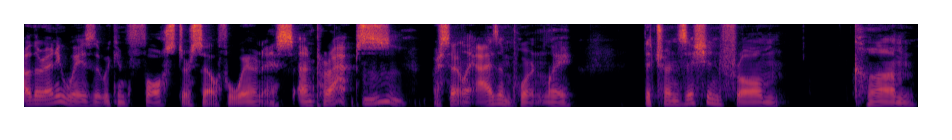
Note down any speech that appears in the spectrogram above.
are there any ways that we can foster self-awareness and perhaps Mm. or certainly as importantly the transition from calm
